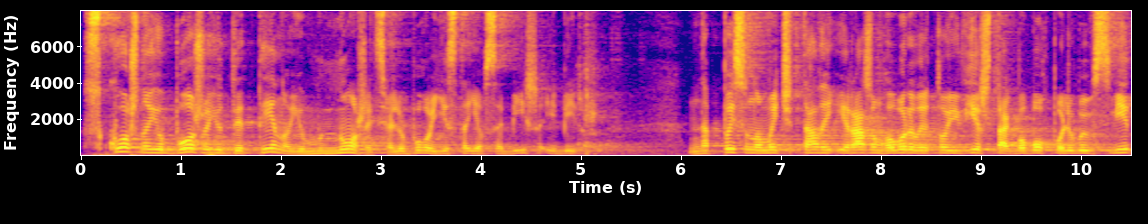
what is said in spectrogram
З кожною Божою дитиною множиться любов, її стає все більше і більше. Написано, ми читали і разом говорили той вірш, так, бо Бог полюбив світ,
